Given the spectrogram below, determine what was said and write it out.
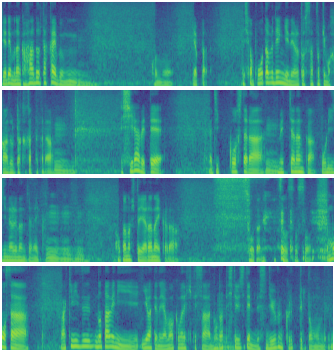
いやでもなんかハードル高い分、うん。このやっぱでしかもポータブル電源でやろうとした時もハードル高かったから、うん調べてなんか実行したら、うん。めっちゃなんかオリジナルなんじゃないか。うんうんうん。他の人やらないから。そうだね。そうそうそう。もうさ湧き水のために岩手の山奥まで来てさ野立てしてる時点で十分狂ってると思うんだよね、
